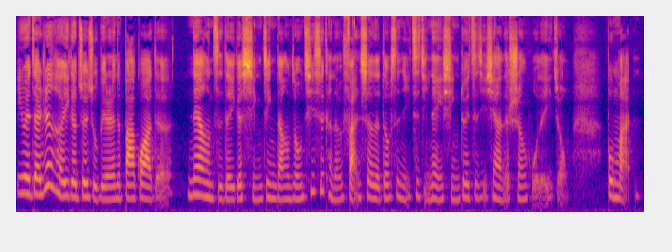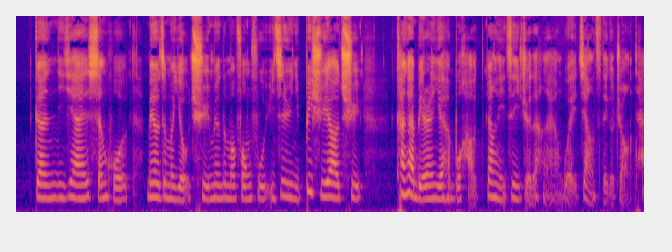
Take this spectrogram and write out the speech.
因为在任何一个追逐别人的八卦的那样子的一个行径当中，其实可能反射的都是你自己内心对自己现在的生活的一种不满，跟你现在生活没有这么有趣，没有那么丰富，以至于你必须要去看看别人也很不好，让你自己觉得很安慰，这样子的一个状态。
